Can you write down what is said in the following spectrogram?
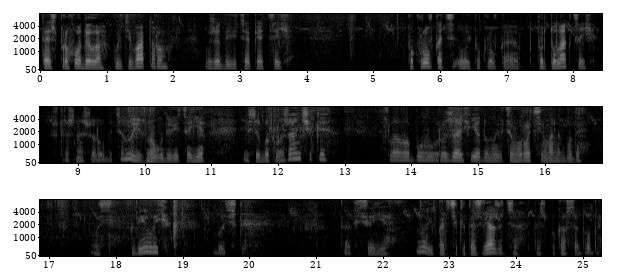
Теж проходила культиватором. Вже дивіться, опять цей покровка, ой, покровка, портулак цей. Страшне, що робиться. Ну і знову дивіться, є ось баклажанчики. Слава Богу, урожай. Я думаю, в цьому році в мене буде ось білий. Бачите, так що є. Ну і перчики теж в'яжуться, теж поки все добре.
